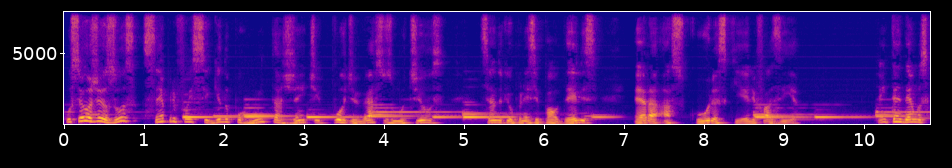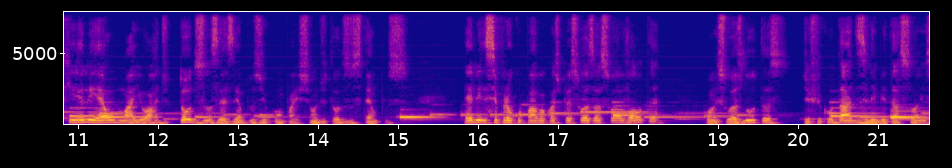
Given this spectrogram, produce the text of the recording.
O Senhor Jesus sempre foi seguido por muita gente por diversos motivos, sendo que o principal deles era as curas que ele fazia. Entendemos que ele é o maior de todos os exemplos de compaixão de todos os tempos. Ele se preocupava com as pessoas à sua volta, com as suas lutas, dificuldades e limitações,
